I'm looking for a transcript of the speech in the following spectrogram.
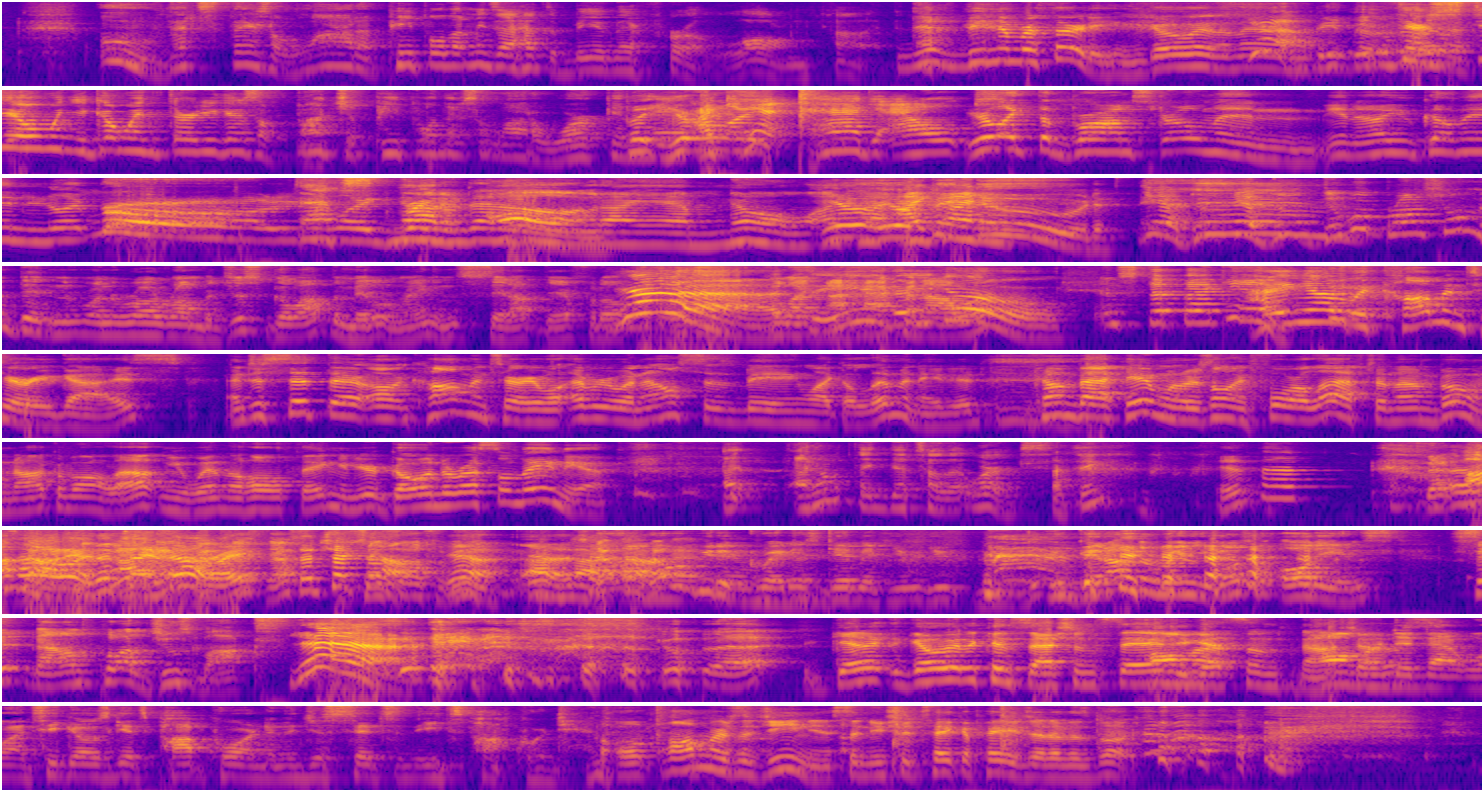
Ooh, that's there's a lot of people. That means I have to be in there for a long time. Just be number thirty and go in and there Yeah, and beat the. There's still when you go in 30, there's a bunch of people and there's a lot of work in But there. you're I like- can't tag out. You're like the Braun Strowman, you know. You come in and you're like, "Roar!" You're just, that's like not bring at him all what I am. No, I, You're, ki- you're a I big kind of. dude. Yeah, do, yeah, do, do what Braun Strowman did in the Royal Rumble. Just go out the middle ring and sit up there for the Yeah, for like see, a half there an you hour go. and step back in. Hang out with commentary guys and just sit there on commentary while everyone else is being like eliminated. Come mm. back in when there's only four left, and then boom, knock them all out, and you win the whole thing, and you're going to WrestleMania. I, I don't think that's how that works. I think isn't that? That, That's I'm how not it- in. that I- checks out, right? that's- That checks checks out. out for. Yeah, yeah, that that, checks that, out. would be the greatest gimmick. You you you get out the ring, you go to the audience, sit down, pull out a juice box. Yeah, go for that. get it. Go to the concession stand. you get some nachos. Palmer did that once. He goes, gets popcorn, and then just sits and eats popcorn. Well, Palmer's a genius, and you should take a page out of his book.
